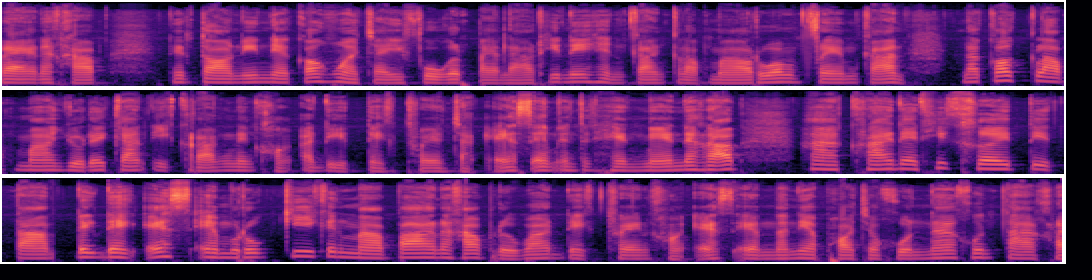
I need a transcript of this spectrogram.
แรก ๆ นะครับ ในตอนนี้เนี่ยก็หัวใจฟูกันไปแล้วที่ได้เห็นการกลับมาร่วมเฟรมกัน แล้วก็กลับมาอยู่ด้วยกันอีกครั้งหนึ่งของอดีตเด็กเทรนจาก SM Entertainment นะครับ หากใครเนี่ยที่เคยติดตามเเด็กๆ SM รุกกี้กันมาบ้างนะครับ หรือว่าเด็กเทรนของ SM นั้นเนี่ยพอจะคุ้นหน้าคุ้นตาใคร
